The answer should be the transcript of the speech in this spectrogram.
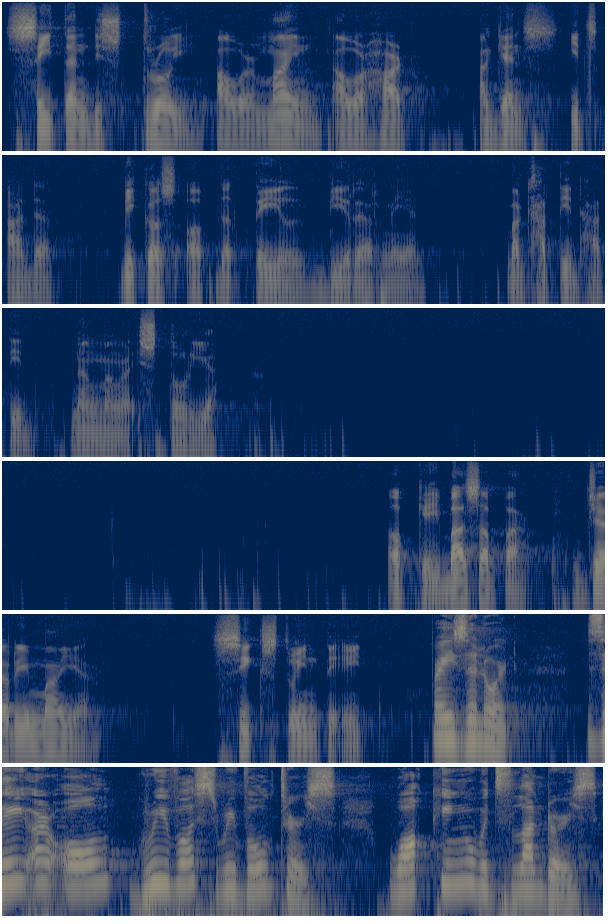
Satan destroy our mind, our heart against each other because of the tale bearer na yan. Maghatid-hatid ng mga istorya. Okay, basa pa. Jeremiah 6.28 Praise the Lord. They are all grievous revolters, walking with slanders.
